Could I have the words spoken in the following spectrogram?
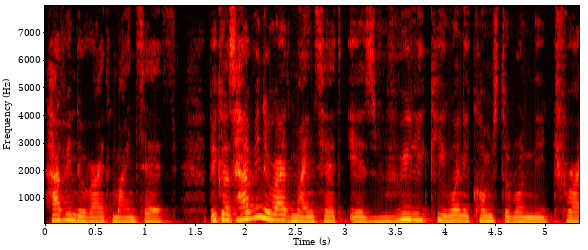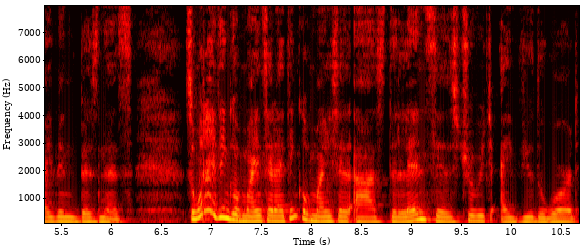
having the right mindset, because having the right mindset is really key when it comes to running a thriving business. So when I think of mindset, I think of mindset as the lenses through which I view the world.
